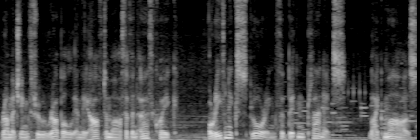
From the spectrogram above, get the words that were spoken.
rummaging through rubble in the aftermath of an earthquake, or even exploring forbidden planets like Mars.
